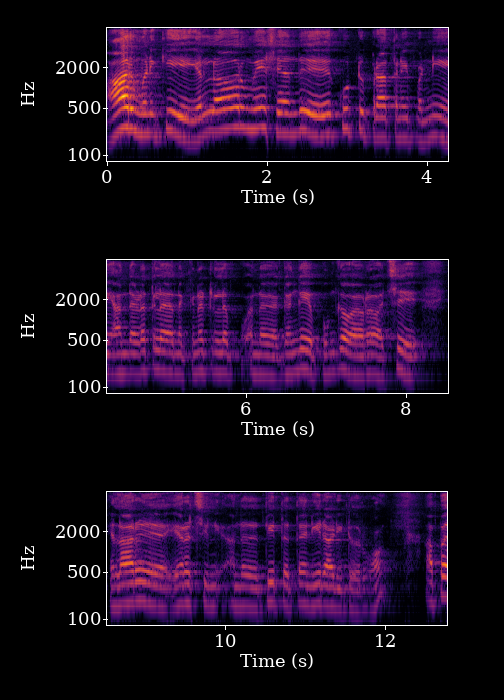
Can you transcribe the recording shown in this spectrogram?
ஆறு மணிக்கு எல்லாருமே சேர்ந்து கூட்டு பிரார்த்தனை பண்ணி அந்த இடத்துல அந்த கிணற்றில் அந்த கங்கையை பொங்க வர வச்சு எல்லோரும் இறைச்சி அந்த தீர்த்தத்தை நீராடிட்டு வருவோம். அப்போ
